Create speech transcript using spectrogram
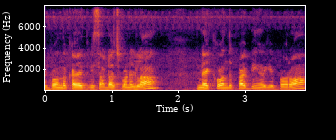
இப்போ வந்து கையெழுத்து பீஸ் அட்டாச் பண்ணிக்கலாம். நெக் வந்து பைப்பிங் வைக்க போகிறோம்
